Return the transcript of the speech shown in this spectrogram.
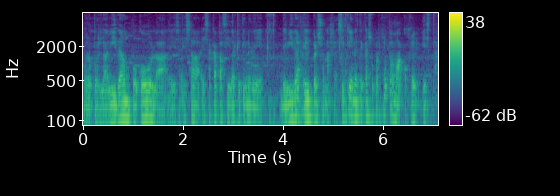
bueno, pues la vida, un poco la, esa, esa, capacidad que tiene de, de vida el personaje. Así que en este caso, por ejemplo, vamos a coger esta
